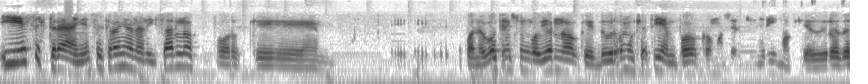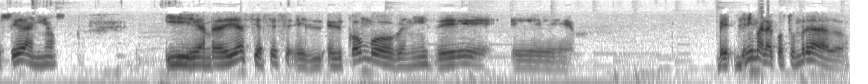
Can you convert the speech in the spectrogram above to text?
Y es extraño, es extraño analizarlo porque eh, cuando vos tenés un gobierno que duró mucho tiempo, como es el kirchnerismo, que duró 12 años, y en realidad si haces el, combo venís de... Eh, venís mal acostumbrado.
